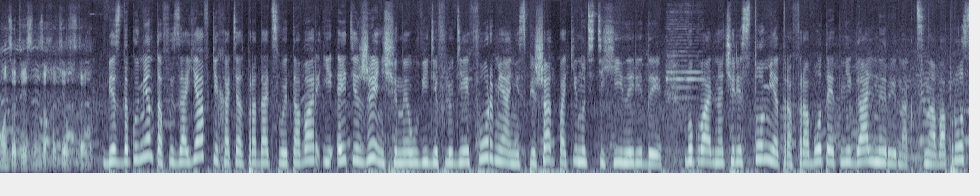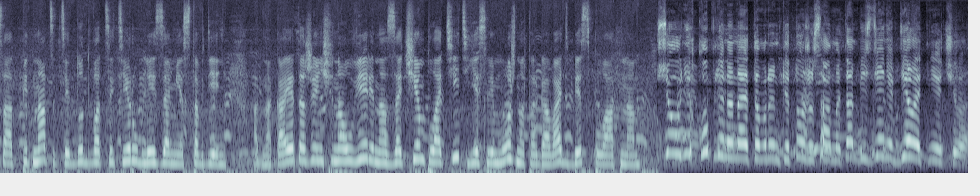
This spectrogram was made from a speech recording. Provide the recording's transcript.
он, соответственно, захотел встать. Без документов и заявки хотят продать свой товар и эти женщины. Увидев людей в форме, они спешат покинуть стихийные ряды. Буквально через 100 метров работает легальный рынок. Цена вопроса от 15 до 20 рублей за место в день. Однако эта женщина уверена, зачем платить, если можно торговать бесплатно. Все у них куплено на этом рынке то же самое. Там без денег делать нечего.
